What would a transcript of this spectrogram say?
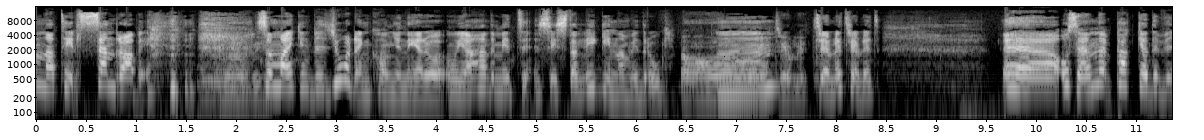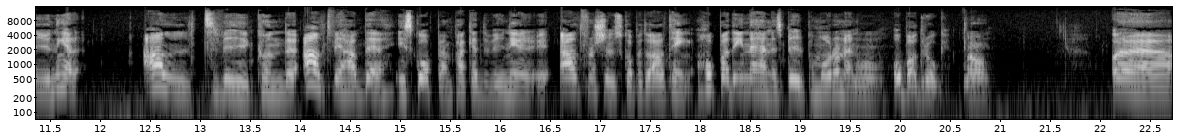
en natt till, sen drar vi. så Michael B Jordan kom ju ner och, och jag hade mitt sista ligg innan vi drog. Ja, Mm. trevligt. Trevligt, trevligt. Eh, och sen packade vi ju ner allt vi kunde, allt vi hade i skåpen packade vi ner. Allt från kylskåpet och allting. Hoppade in i hennes bil på morgonen Mm. och bara drog. Ja. Eh,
